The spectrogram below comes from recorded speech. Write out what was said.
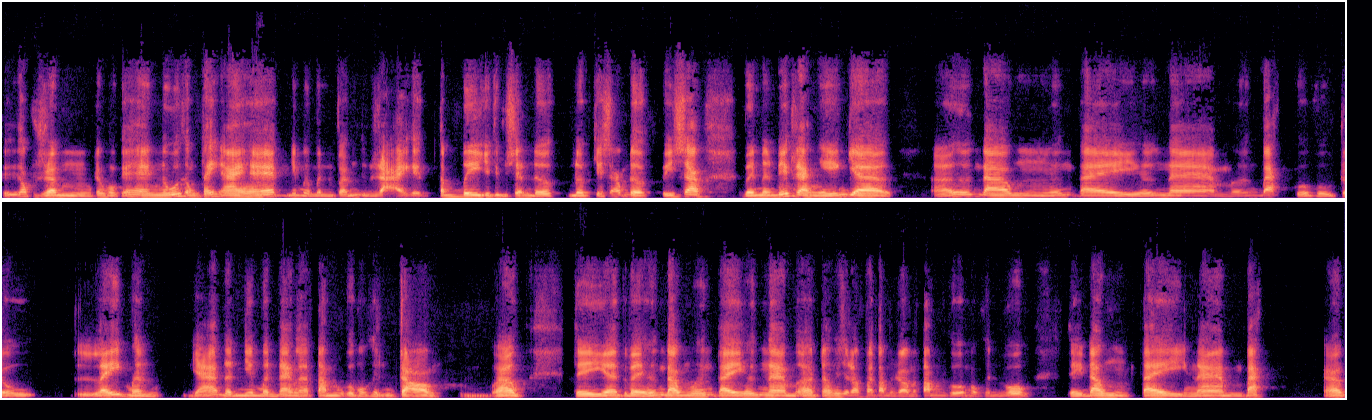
cái góc rừng trong một cái hang núi không thấy ai hết nhưng mà mình vẫn rải cái tâm bi cho chúng sinh được được chứ sao không được? Vì sao? Vì mình biết rằng hiện giờ ở hướng đông hướng tây hướng nam hướng bắc của vũ trụ lấy mình giả định như mình đang là tâm của một hình tròn phải không? Thì về hướng đông, hướng tây, hướng nam, ở trong đó phải tâm rồi mà tâm của một hình vuông thì đông, tây, nam, bắc không?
